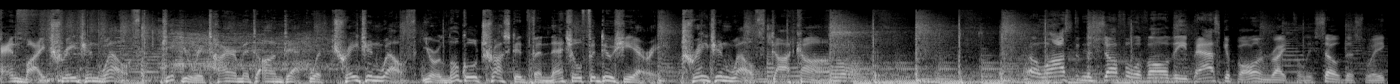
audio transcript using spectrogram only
And by Trajan Wealth. Get your retirement on deck with Trajan Wealth, your local trusted financial fiduciary. TrajanWealth.com. Well, lost in the shuffle of all the basketball, and rightfully so this week.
